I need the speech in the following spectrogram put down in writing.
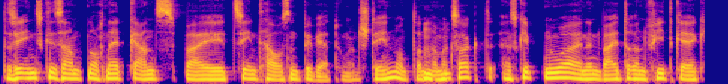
dass wir insgesamt noch nicht ganz bei 10.000 Bewertungen stehen. Und dann mhm. haben wir gesagt, es gibt nur einen weiteren Feedgag,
